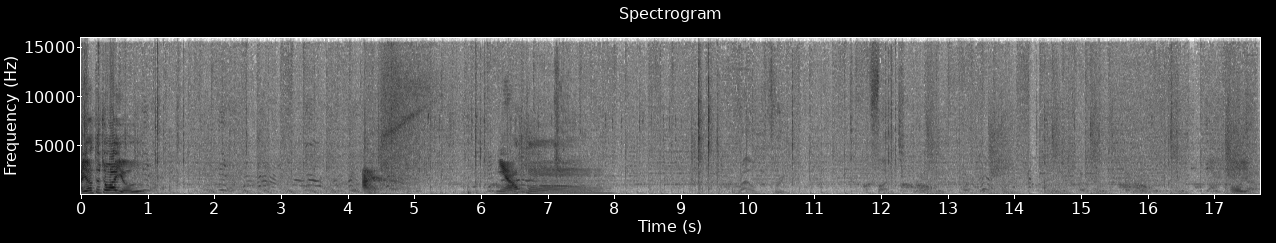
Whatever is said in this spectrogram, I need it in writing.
자이언트 좋아요. 아. 어야.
